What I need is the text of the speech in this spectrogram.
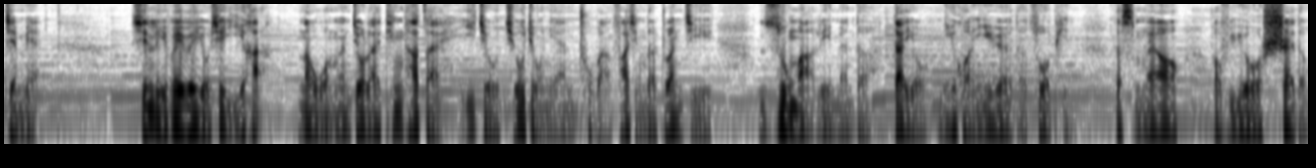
见面，心里微微有些遗憾。那我们就来听他在一九九九年出版发行的专辑《Zuma》里面的带有迷幻音乐的作品《The Smell of Your Shadow》。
